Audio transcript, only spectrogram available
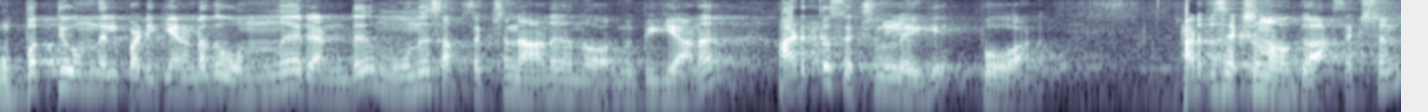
മുപ്പത്തി ഒന്നിൽ പഠിക്കേണ്ടത് ഒന്ന് രണ്ട് മൂന്ന് സബ്സെക്ഷൻ ആണ് എന്ന് ഓർമ്മിപ്പിക്കുകയാണ്. അടുത്ത സെക്ഷനിലേക്ക് പോവാണ്. അടുത്ത സെക്ഷൻ നോക്കുക. സെക്ഷൻ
